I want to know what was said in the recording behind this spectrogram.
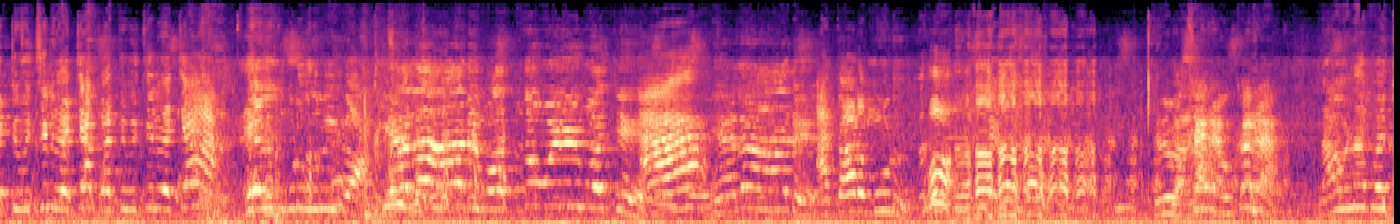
எட்டு விசில் வச்சா பத்து விசில் வச்சா அதோட மூடு. உட்கார உட்கார. நான் போய்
